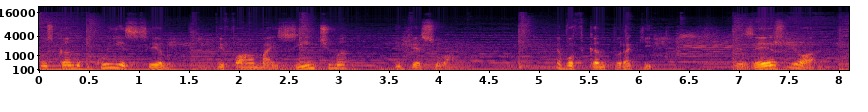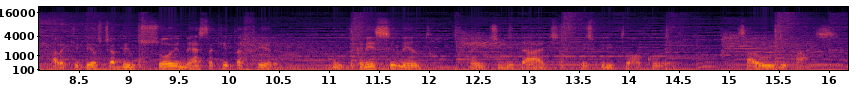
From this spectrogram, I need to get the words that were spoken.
buscando conhecê-lo de forma mais íntima e pessoal. Eu vou ficando por aqui. Desejo e oro para que Deus te abençoe nesta quinta-feira com crescimento na intimidade espiritual com Ele. Saúde e paz.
